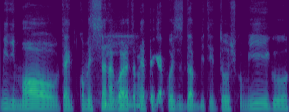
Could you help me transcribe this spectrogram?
Minimall, tá começando Sim. agora também a pegar coisas da Bitentoast comigo.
